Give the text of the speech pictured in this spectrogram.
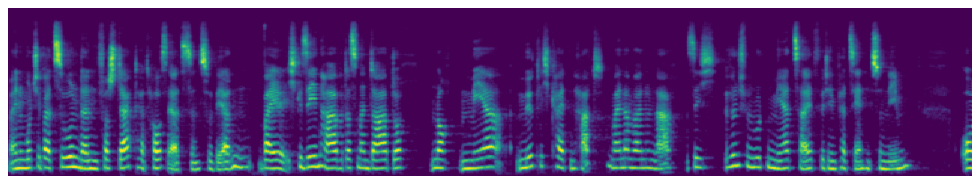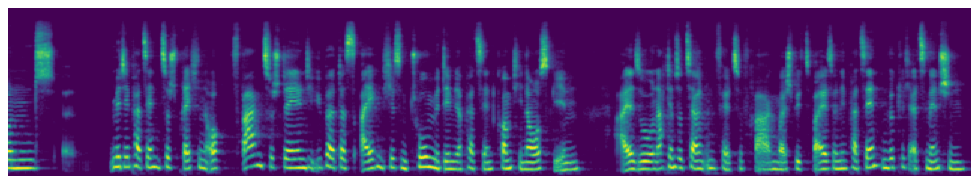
meine Motivation dann verstärkt hat, Hausärztin zu werden, weil ich gesehen habe, dass man da doch noch mehr Möglichkeiten hat, meiner Meinung nach, sich fünf Minuten mehr Zeit für den Patienten zu nehmen und äh, mit dem Patienten zu sprechen, auch Fragen zu stellen, die über das eigentliche Symptom, mit dem der Patient kommt, hinausgehen. Also nach dem sozialen Umfeld zu fragen beispielsweise und den Patienten wirklich als Menschen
